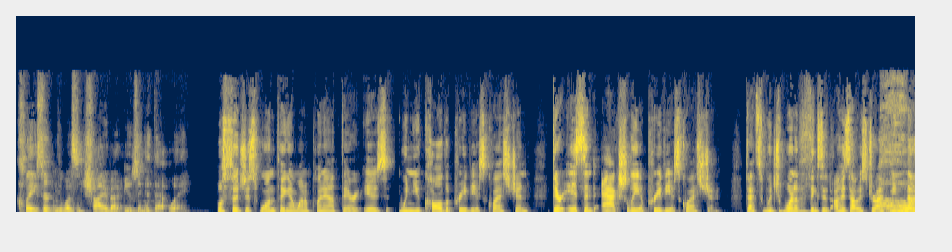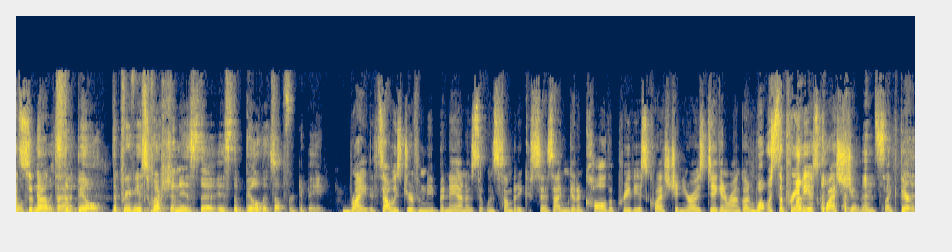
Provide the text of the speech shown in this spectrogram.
Clay certainly wasn't shy about using it that way. Well, so just one thing I want to point out there is when you call the previous question, there isn't actually a previous question. That's which one of the things that has always driven me oh, nuts about no, it's that. the bill. The previous question is the is the bill that's up for debate. Right. It's always driven me bananas that when somebody says, "I'm going to call the previous question," you're always digging around, going, "What was the previous question?" And it's like there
